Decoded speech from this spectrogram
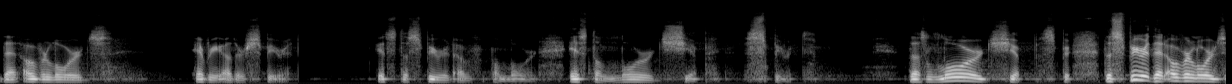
that overlords every other spirit. It's the Spirit of the Lord, it's the Lordship Spirit. The Lordship Spirit. The Spirit that overlords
